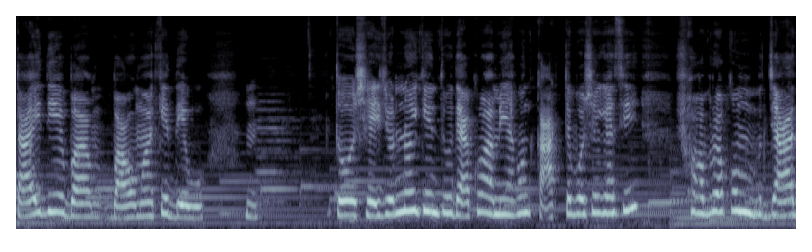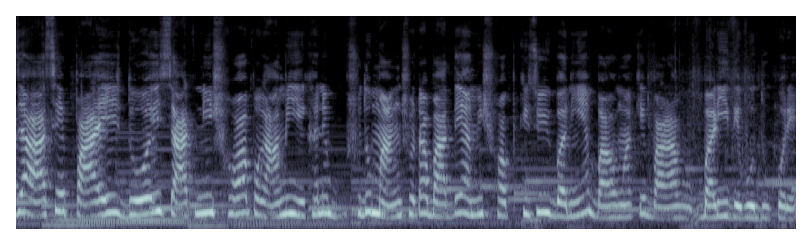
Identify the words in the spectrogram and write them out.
তাই দিয়ে বাবা মাকে দেবো। তো সেই জন্যই কিন্তু দেখো আমি এখন কাটতে বসে গেছি। সব রকম যা যা আছে, পায়েস, দই, চাটনি সব আমি এখানে শুধু মাংসটা বাদে আমি সব কিছুই বানিয়ে বাবা মাকে বাড়া- বাড়িয়ে দেবো দুপুরে।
